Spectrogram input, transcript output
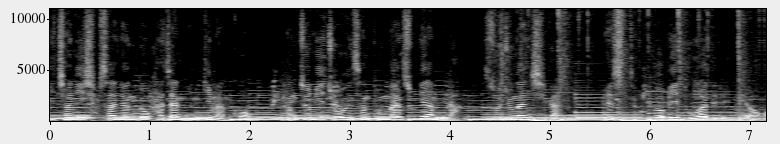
2024년도 가장 인기 많고 평점이 좋은 상품만 소개합니다. 소중한 시간, 베스트 픽업이 도와드릴게요.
